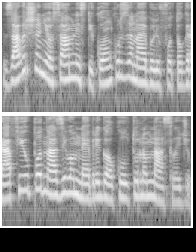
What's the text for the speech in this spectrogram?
Završen je 18. konkurs za najbolju fotografiju pod nazivom Nebriga o kulturnom nasleđu.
